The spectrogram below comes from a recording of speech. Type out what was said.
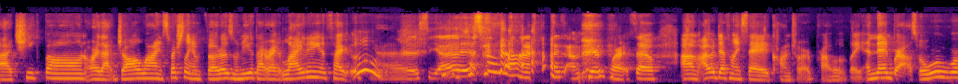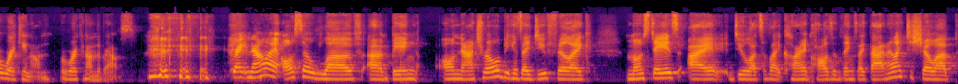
uh, cheekbone or that jawline, especially in photos when you get that right lighting. It's like, ooh, yes, yes. I'm here for it. So um, I would definitely say contour probably, and then brows. But we're we're working on we're working on the brows. right now, I also love uh, being all natural because I do feel like most days I do lots of like client calls and things like that. And I like to show up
